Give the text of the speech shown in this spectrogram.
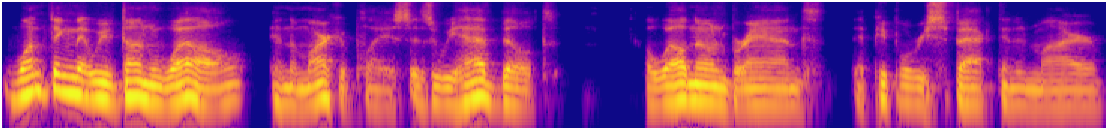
one thing that we've done well in the marketplace is we have built a well-known brand that people respect and admire.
